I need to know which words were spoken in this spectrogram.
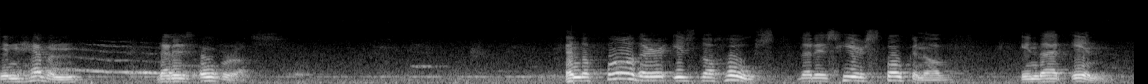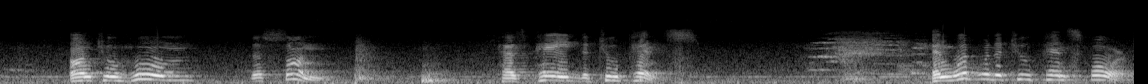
in heaven that is over us. And the Father is the host that is here spoken of in that inn, unto whom the Son has paid the two pence. And what were the two pence for?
